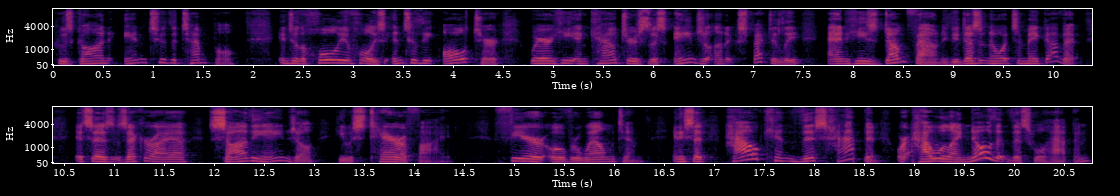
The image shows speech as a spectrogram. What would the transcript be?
who's gone into the temple, into the Holy of Holies, into the altar, where he encounters this angel unexpectedly, and he's dumbfounded. He doesn't know what to make of it. It says Zechariah saw the angel, he was terrified. Fear overwhelmed him. And he said, How can this happen? Or how will I know that this will happen?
